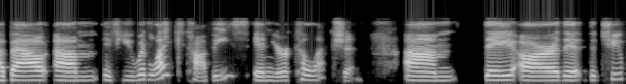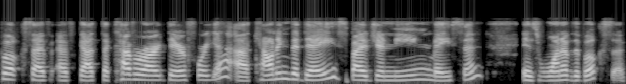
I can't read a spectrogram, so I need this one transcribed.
about um, if you would like copies in your collection. Um, they are the, the two books, I've, I've got the cover art there for you. Uh, Counting the Days by Janine Mason is one of the books, a,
